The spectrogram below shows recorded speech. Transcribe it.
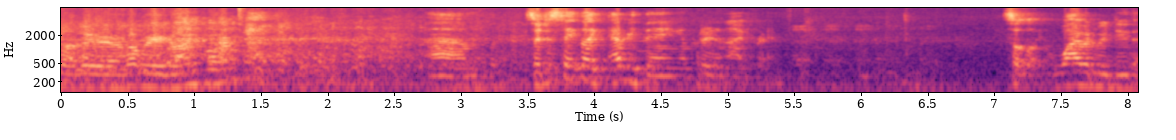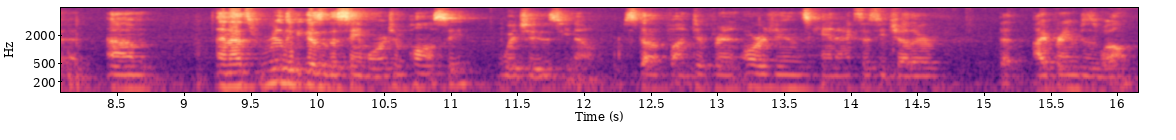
what we were what we were going for. Um, so just take like everything and put it in an iframe. So like, why would we do that? Um, and that's really because of the same origin policy, which is you know stuff on different origins can't access each other. That iframes as well.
